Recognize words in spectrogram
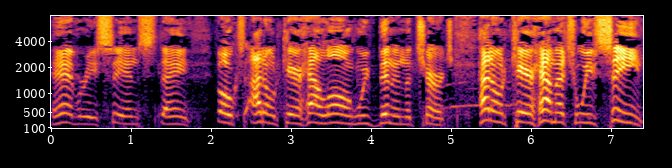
every sin stain. Folks, I don't care how long we've been in the church. I don't care how much we've seen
